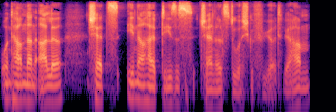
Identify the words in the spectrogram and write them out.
und haben dann alle Chats innerhalb dieses Channels durchgeführt. Wir haben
